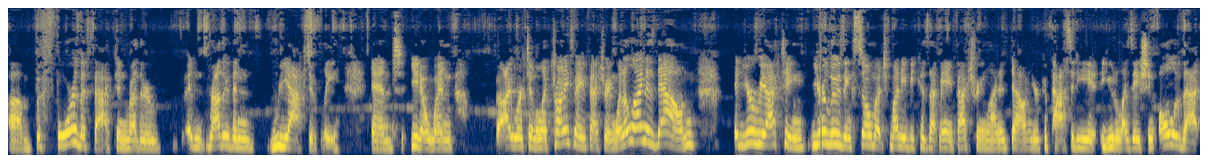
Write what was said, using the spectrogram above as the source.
um, before the fact, and rather and rather than reactively. And you know, when I worked in electronics manufacturing, when a line is down, and you're reacting, you're losing so much money because that manufacturing line is down, your capacity utilization, all of that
